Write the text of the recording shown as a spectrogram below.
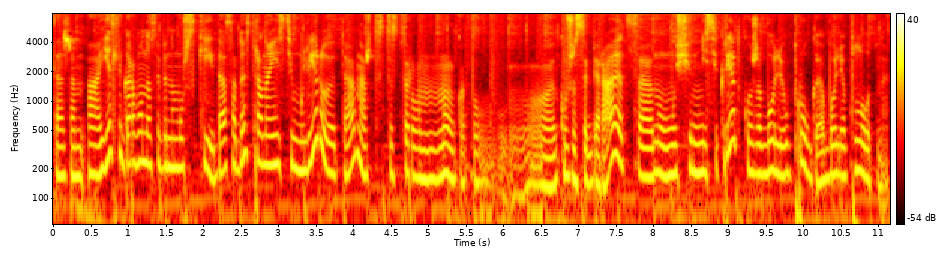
даже. А если гормоны, особенно мужские, да, с одной стороны, они стимулируют, да, наш тестостерон, ну, как бы э, кожа собирается, ну, у мужчин не секрет, кожа более упругая, более плотная,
